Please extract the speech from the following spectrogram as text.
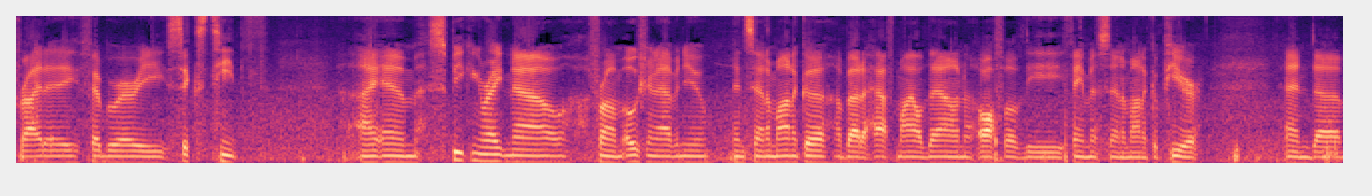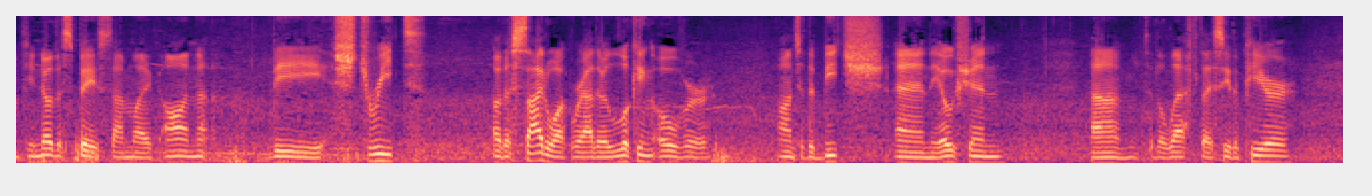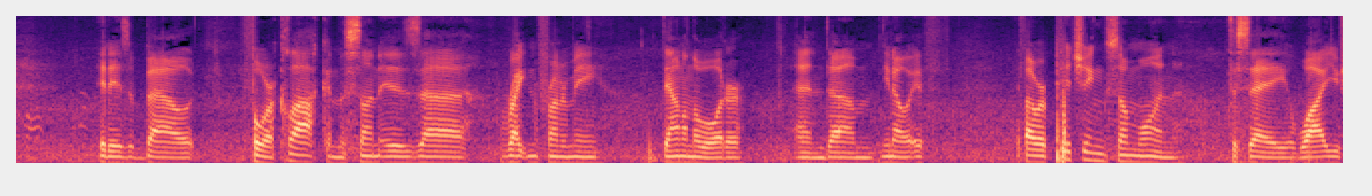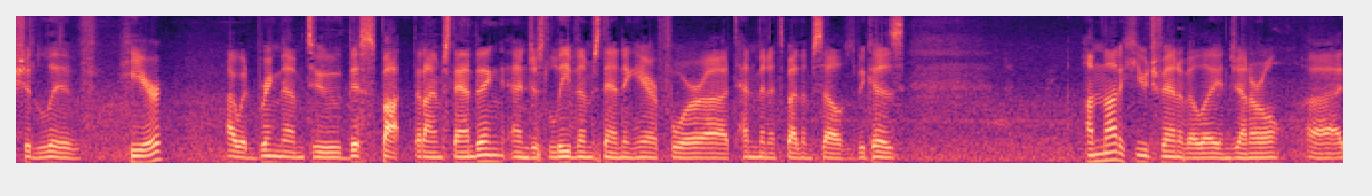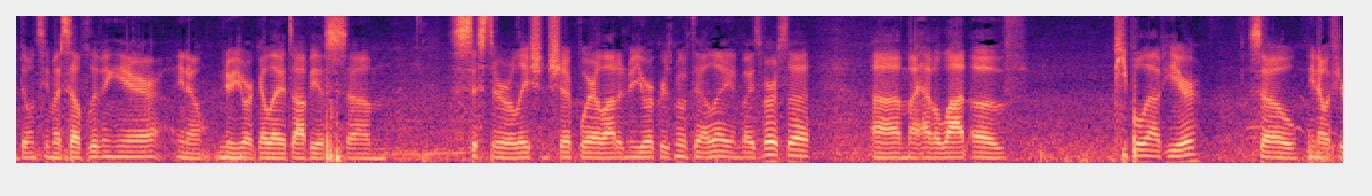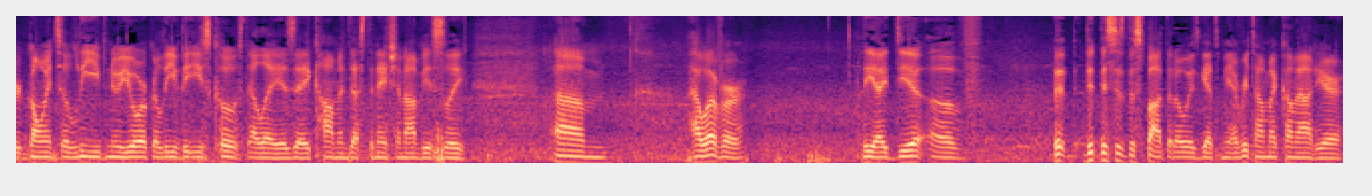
Friday, February 16th. I am speaking right now from Ocean Avenue in Santa Monica, about a half mile down off of the famous Santa Monica Pier. And uh, if you know the space, I'm like on the street, or the sidewalk rather, looking over onto the beach and the ocean. Um, to the left, I see the pier. It is about four o'clock, and the sun is uh, right in front of me, down on the water. And um, you know, if if I were pitching someone to say why you should live here, I would bring them to this spot that I'm standing and just leave them standing here for uh, 10 minutes by themselves because I'm not a huge fan of LA in general. Uh, I don't see myself living here. You know, New York, LA, it's obvious. Um, sister relationship where a lot of New Yorkers move to LA and vice versa. Um, I have a lot of people out here. So, you know, if you're going to leave New York or leave the East Coast, LA is a common destination, obviously. Um, however, the idea of th- th- this is the spot that always gets me every time I come out here,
